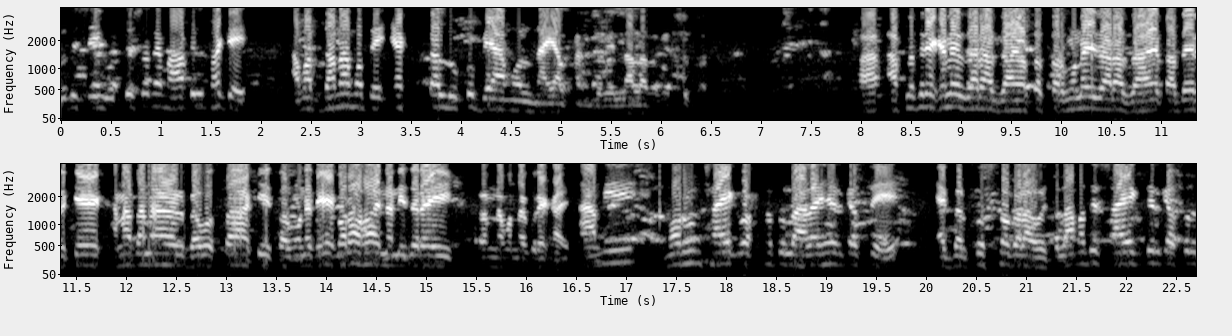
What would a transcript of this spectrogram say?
যদি সেই উদ্দেশ্য নিয়ে মাহফিল থাকে, আমার জানা মতে একটা লোকও বেআমল নাই আলহামদুলিল্লাহ আল্লাহ আপনাদের এখানে যারা যায় অর্থাৎ চরমনাই যারা যায় তাদেরকে খানা দানার ব্যবস্থা কি চরমনাই থেকে করা হয় না নিজেরাই রান্না বান্না করে খায়? আমি মরহুম শায়েক রহমতুল্লাহ আলাইহের কাছে একবার প্রশ্ন করা হয়েছিল। আমাদের শায়েকদেরকে আসলে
